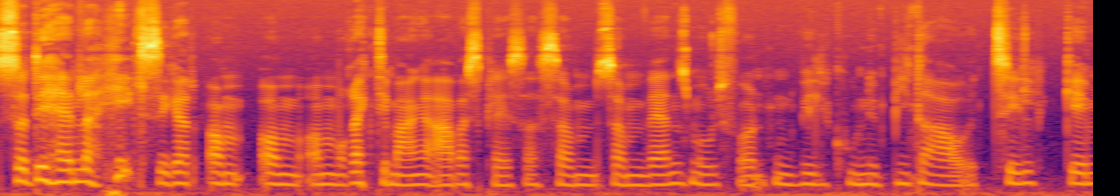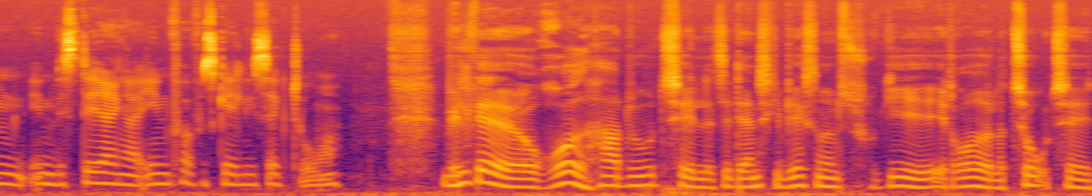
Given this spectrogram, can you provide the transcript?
så det handler helt sikkert om, om, om rigtig mange arbejdspladser, som, som Verdensmålsfonden vil kunne bidrage til gennem investeringer inden for forskellige sektorer. Hvilke råd har du til, til danske virksomheder, hvis du skulle give et råd eller to til,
